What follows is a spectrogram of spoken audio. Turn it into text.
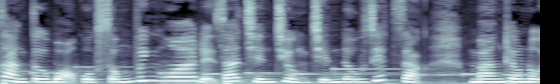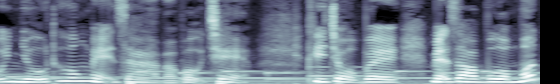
sàng từ bỏ cuộc sống vinh hoa để ra chiến trường chiến đấu giết giặc, mang theo nỗi nhớ thương mẹ già và vợ trẻ. Khi trở về, mẹ già vừa mất,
